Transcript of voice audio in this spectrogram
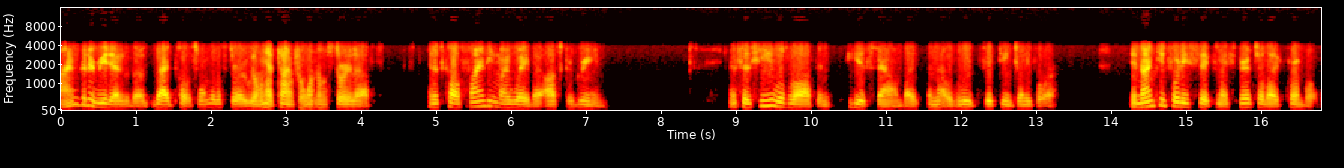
I'm going to read out of the guidepost one little story. We only have time for one little story left. And it's called Finding My Way by Oscar Green. And it says, He was lost and he is found, by, and that was Luke 15 24. In 1946, my spiritual life crumbled.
